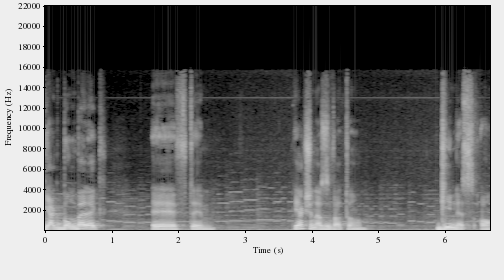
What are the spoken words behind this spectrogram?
Jak bąbelek yy, w tym, jak się nazywa to? Guinness, o,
